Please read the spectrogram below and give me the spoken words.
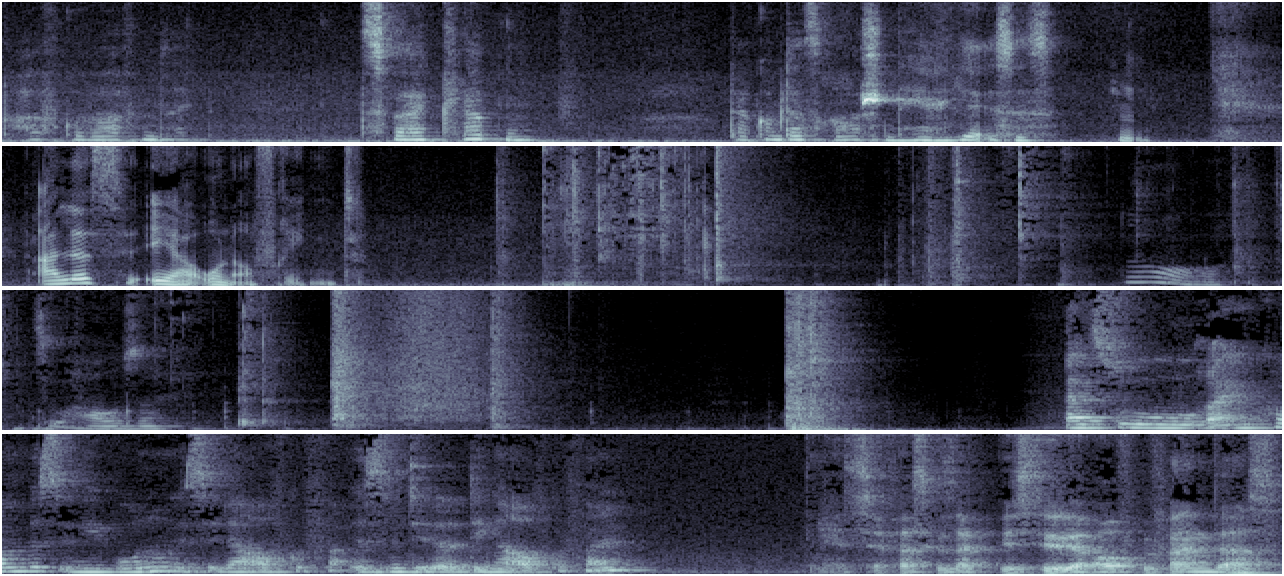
draufgeworfen sind, zwei Klappen. Da kommt das Rauschen her. Hier ist es. Alles eher unaufregend. So, zu Hause. Als du reingekommen bist in die Wohnung, ist dir da aufgefallen, sind dir da Dinge aufgefallen? Jetzt ja fast gesagt, ist dir da aufgefallen das?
